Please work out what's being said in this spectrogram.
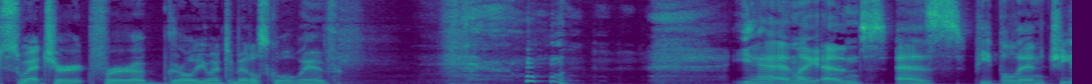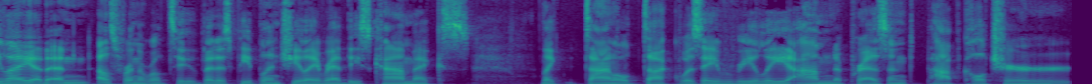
sweatshirt for a girl you went to middle school with. yeah, and like and as people in Chile and, and elsewhere in the world too, but as people in Chile read these comics, like Donald Duck was a really omnipresent pop culture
